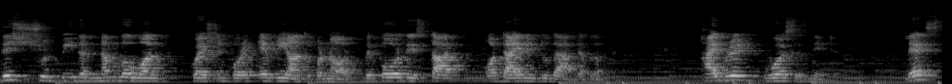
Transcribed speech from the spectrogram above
this should be the number one question for every entrepreneur before they start or dive into the app development. Hybrid versus native. Let's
